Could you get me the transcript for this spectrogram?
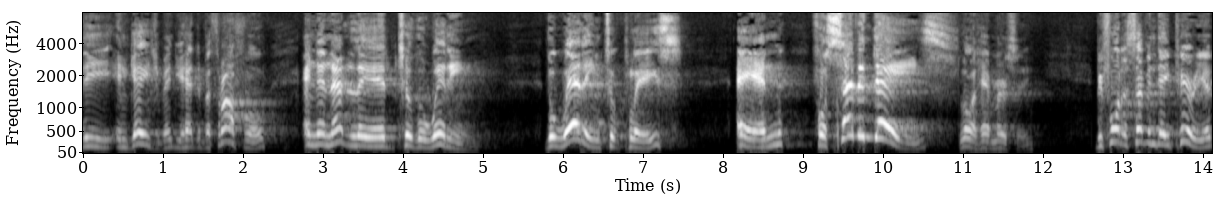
the engagement, you had the betrothal, and then that led to the wedding. the wedding took place, and for seven days, Lord have mercy, before the seven day period,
